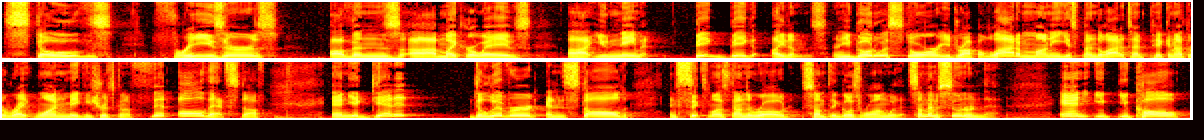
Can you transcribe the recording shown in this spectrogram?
stoves, freezers, ovens, uh, microwaves, uh, you name it. Big, big items. And you go to a store, you drop a lot of money, you spend a lot of time picking out the right one, making sure it's going to fit, all that stuff. And you get it delivered and installed, and six months down the road, something goes wrong with it. Sometimes sooner than that. And you, you call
